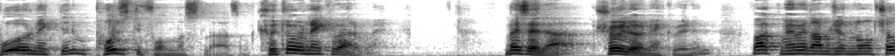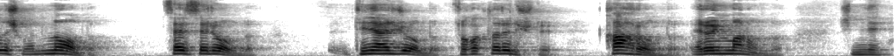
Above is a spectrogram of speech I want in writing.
Bu örneklerin pozitif olması lazım. Kötü örnek verme. Mesela şöyle örnek verin. Bak Mehmet amcanın oğlu çalışmadı ne oldu? Serseri oldu. Tinerci oldu. Sokaklara düştü. Kahroldu. Eroinman oldu. Şimdi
